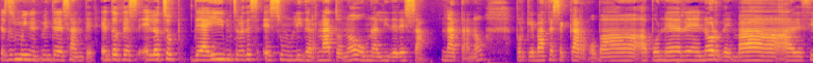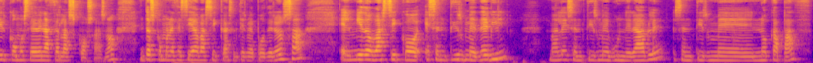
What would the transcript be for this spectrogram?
esto es muy, interesante. Entonces, el 8 de ahí muchas veces es un líder nato, ¿no? O una lideresa nata, ¿no? Porque va a hacerse cargo, va a poner en orden, va a decir cómo se deben hacer las cosas, ¿no? Entonces, como necesidad básica sentirme poderosa, el miedo básico es sentirme débil, ¿vale? Sentirme vulnerable, sentirme no capaz,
